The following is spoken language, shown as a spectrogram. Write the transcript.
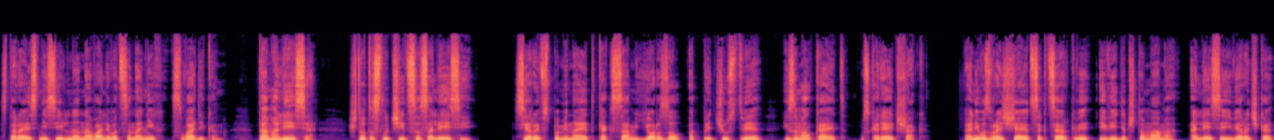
стараясь не сильно наваливаться на них с Вадиком. «Там Олеся! Что-то случится с Олесей!» Серый вспоминает, как сам ерзал от предчувствия и замолкает, ускоряет шаг. Они возвращаются к церкви и видят, что мама, Олеся и Верочка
